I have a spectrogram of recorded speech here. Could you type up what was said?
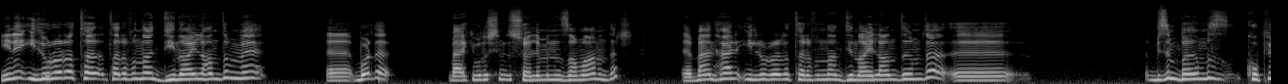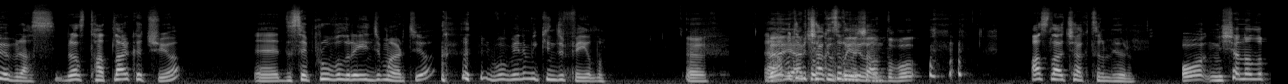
yine Ilurara tar- tarafından denaylandım ve e, bu arada belki bunu şimdi söylemenin zamanıdır. E, ben her Ilurara tarafından denaylandığımda e, bizim bağımız kopuyor biraz. Biraz tatlar kaçıyor. E, disapproval range'im artıyor. bu benim ikinci fail'ım. Evet. E, Ve ama yani tabii çok hızlı yaşandı bu. Asla çaktırmıyorum. O nişan alıp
